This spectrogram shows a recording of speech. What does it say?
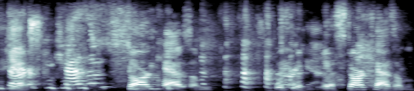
Yes. sarcasm. Sarcasm. yeah, sarcasm.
